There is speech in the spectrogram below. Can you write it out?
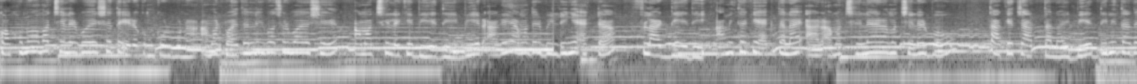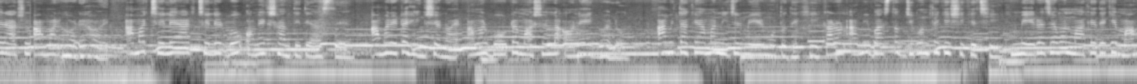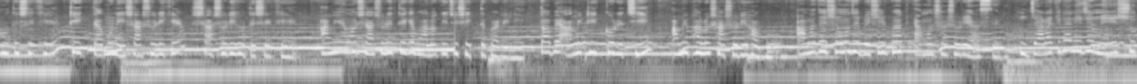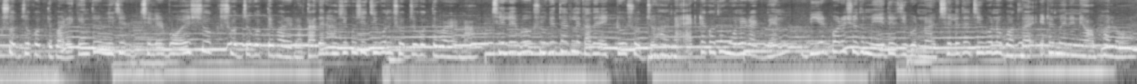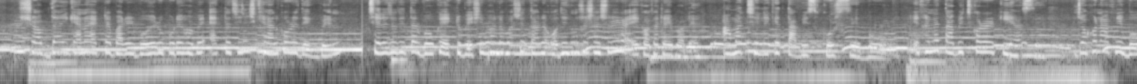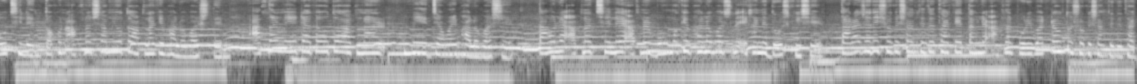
কখনো আমার ছেলের বউয়ের সাথে এরকম করব না। আমার পঁয়তাল্লিশ বছর বয়সে আমার ছেলেকে বিয়ে দিই। বিয়ের আগেই আমাদের বিল্ডিং এ একটা ফ্ল্যাট দিয়ে দিই। আমি থাকি একতলায় আর আমার ছেলে আর আমার ছেলের বউ তাকে চারতলায়। বিয়ের দিনই তাদের আসন আমার ঘরে হয়। আমার ছেলে আর ছেলের বউ অনেক শান্তিতে আছে। আমার এটা হিংসে নয়। আমার বউটা মাসাল্লাহ অনেক ভালো। আমি তাকে আমার নিজের মেয়ের মতো দেখি। কারণ আমি বাস্তব জীবন থেকে শিখেছি। মেয়েরা যেমন মাকে দেখে মা হতে শেখে, ঠিক তেমনই শাশুড়িকে শাশুড়ি হতে শেখে। আমি আমার শাশুড়ির থেকে ভালো কিছু শিখতে পারিনি। তবে আমি ঠিক করেছি, আমি ভালো শাশুড়ি হব। আমাদের সমাজে বেশিরভাগ এমন শাশুড়ি আছে, যারা কিনা নিজের মেয়ের সুখ সহ্য করতে পারে, কিন্তু নিজের ছেলের বউয়ের সুখ সহ্য করতে পারে না, তাদের হাসি খুশি জীবন সহ্য করতে পারে না। ছেলে বউ সুখে থাকলে তাদের একটুও সহ্য হয় না। একটা কথা মনে রাখবেন, বিয়ের পরে শুধু মেয়েদের জীবন নয়, ছেলেদের জীবনও বদলায়, এটা মেনে নেওয়া ভালো। সব দায় কেন একটা বাড়ির বউয়ের উপরে হবে? একটা জিনিস খেয়াল করে দেখবেন ছেলে যদি তার বউকে একটু বেশি ভালোবাসে তাহলে অধিকাংশ শাশুড়িরা এই কথাটাই বলে, আমার ছেলেকে তাবিজ করছে বউ। এখানে তাবিজ করার কি আছে? যখন আপনি বউ ছিলেন, তখন আপনার স্বামীও তো আপনাকে ভালোবাসতেন। আপনার মেয়েটাকেও তো আপনার মেয়ের জামাই ভালোবাসে। তাহলে আপনার ছেলে আপনার বৌমাকে ভালোবাসলে এখানে দোষ কিসের? তারা যদি সুখে শান্তিতে থাকে, তাহলে আপনার পরিবারটাও তো সুখে শান্তিতে থাকে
